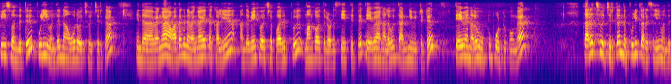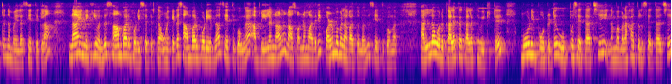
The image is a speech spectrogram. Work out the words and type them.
பீஸ் வந்துட்டு புளி வந்து நான் ஊற வச்சு வச்சுருக்கேன். இந்த வெங்காயம் வதங்கின வெங்காய தக்காளியை அந்த வேக வச்ச பருப்பு மங்காவத்தலோட சேர்த்துட்டு தேவையான அளவு தண்ணி விட்டுட்டு தேவையான அளவு உப்பு போட்டுக்கோங்க. கரைச்சி வச்சுருக்க அந்த புளி கரைச்சலையும் வந்துட்டு நம்ம இதில் சேர்த்துக்கலாம். நான் இன்றைக்கி வந்து சாம்பார் பொடி சேர்த்துருக்கேன். உங்ககிட்ட சாம்பார் பொடி இருந்தால் சேர்த்துக்கோங்க. அப்படி இல்லைனாலும் நான் சொன்ன மாதிரி குழம்பு மிளகாத்தூள் வந்து சேர்த்துக்கோங்க. நல்ல ஒரு கலக்க கலக்க விட்டுட்டு மூடி போட்டுட்டு உப்பு சேர்த்தாச்சு நம்ம மிளகாத்தூள் சேர்த்தாச்சு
